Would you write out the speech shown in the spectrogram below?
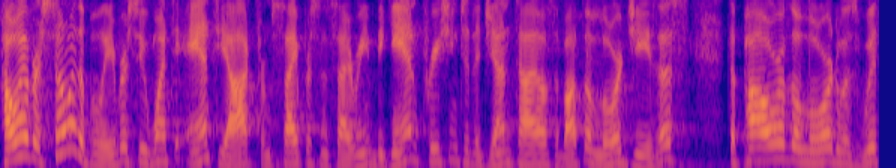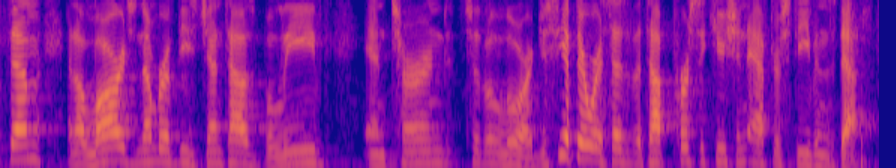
However, some of the believers who went to Antioch from Cyprus and Cyrene began preaching to the Gentiles about the Lord Jesus. The power of the Lord was with them, and a large number of these Gentiles believed and turned to the Lord. You see up there where it says at the top, persecution after Stephen's death.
